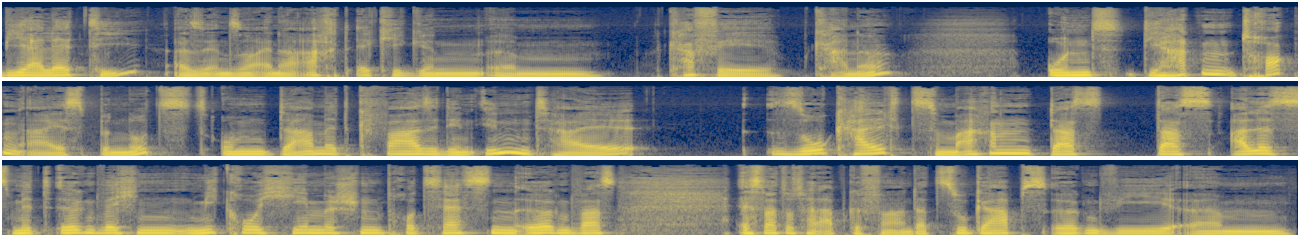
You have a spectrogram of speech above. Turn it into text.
Bialetti, also in so einer achteckigen ähm, Kaffeekanne. Und die hatten Trockeneis benutzt, um damit quasi den Innenteil so kalt zu machen, dass das alles mit irgendwelchen mikrochemischen Prozessen, irgendwas. Es war total abgefahren. Dazu gab's irgendwie, ähm,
